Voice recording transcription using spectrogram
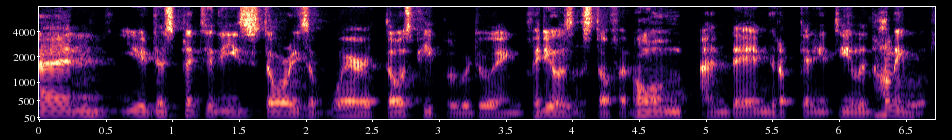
And you, just plenty of these stories of where those people were doing videos and stuff at home and they ended up getting a deal in Hollywood.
